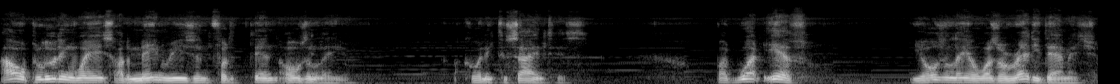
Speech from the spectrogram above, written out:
Our polluting waste are the main reason for the thin ozone layer, according to scientists. But what if the ozone layer was already damaged?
